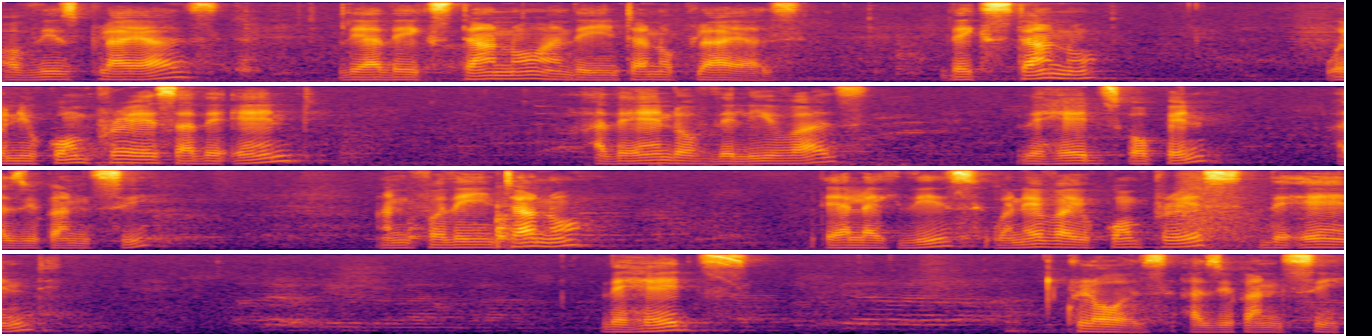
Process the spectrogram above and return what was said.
of these pliers. They are the external and the internal pliers. The external, when you compress at the end, at the end of the levers, the heads open, as you can see. And for the internal, they are like this. Whenever you compress the end, the heads close, as you can see.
